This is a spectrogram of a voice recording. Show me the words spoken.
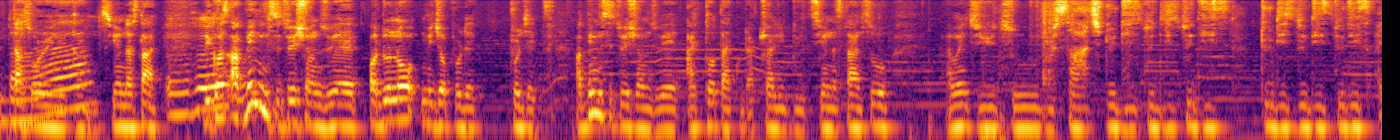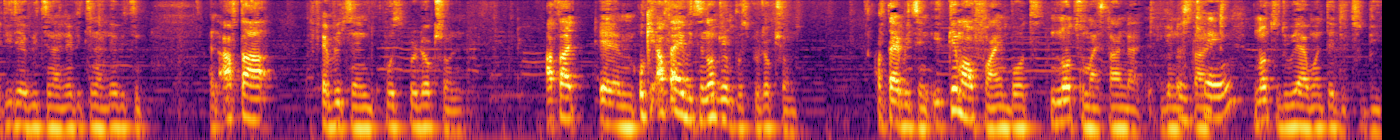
That's what really counts. You understand? Mm-hmm. Because I've been in situations where, although not know major project project, I've been in situations where I thought I could actually do it. You understand? So I went to YouTube, research, do this, do this, do this, do this, do this, do this. I did everything and everything and everything. And after everything, post production, after um okay, after everything, not doing post production, after everything, it came out fine, but not to my standard. You understand? Okay. Not to the way I wanted it to be.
